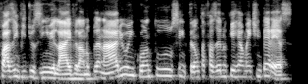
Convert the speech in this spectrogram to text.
fazem videozinho e live lá no plenário, enquanto o Centrão está fazendo o que realmente interessa.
